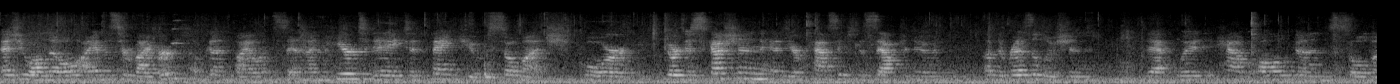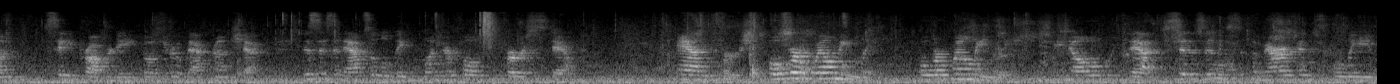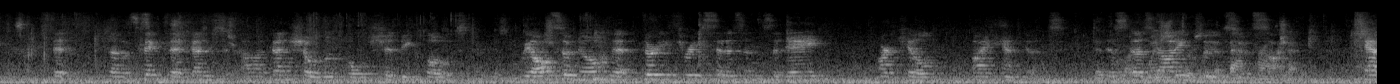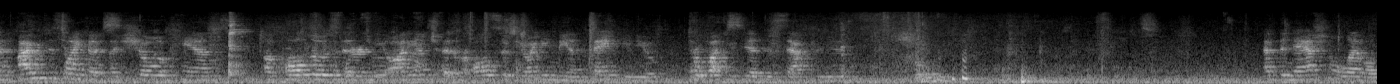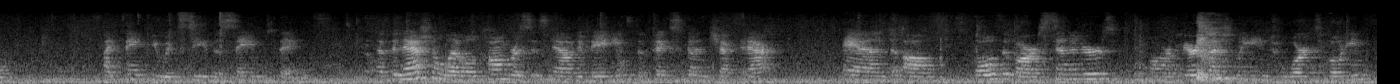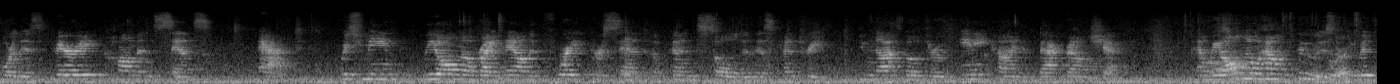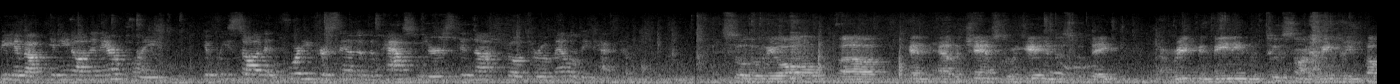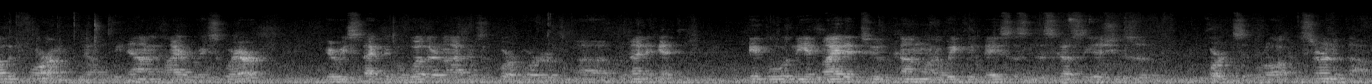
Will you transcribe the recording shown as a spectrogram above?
As you all know, I am a survivor of gun violence, and I'm here today to thank you so much for your discussion and your passage this afternoon of the resolution that would have all guns sold on city property go through a background check. This is an absolutely wonderful first step. And overwhelmingly, overwhelmingly, we know that citizens, Americans believe that fic- that gun, uh, gun show loopholes should be closed. We also know that 33 citizens a day are killed by handguns. This does not include suicide. And I would just like a, a show of hands of all those that are in the audience that are also joining me in thanking you for what you did this afternoon. At the national level, I think you would see the same thing. At the national level, Congress is now debating the Fix Gun Checks Act, and um, both of our senators are very much leaning towards voting for this very common sense act, which means we all know right now that 40% of guns sold in this country do not go through any kind of background check. And we all know how enthused we would be about getting on an airplane if we saw that 40% of the passengers did not go through a metal detector. so that we all uh, can have a chance to engage in this debate. I'm reconvening the Tucson Weekly Public Forum. That will be down in Library Square, irrespective of whether or not there's a court order uh, preventing it. People will be invited to come on a weekly basis and discuss the issues of importance that we're all concerned about.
